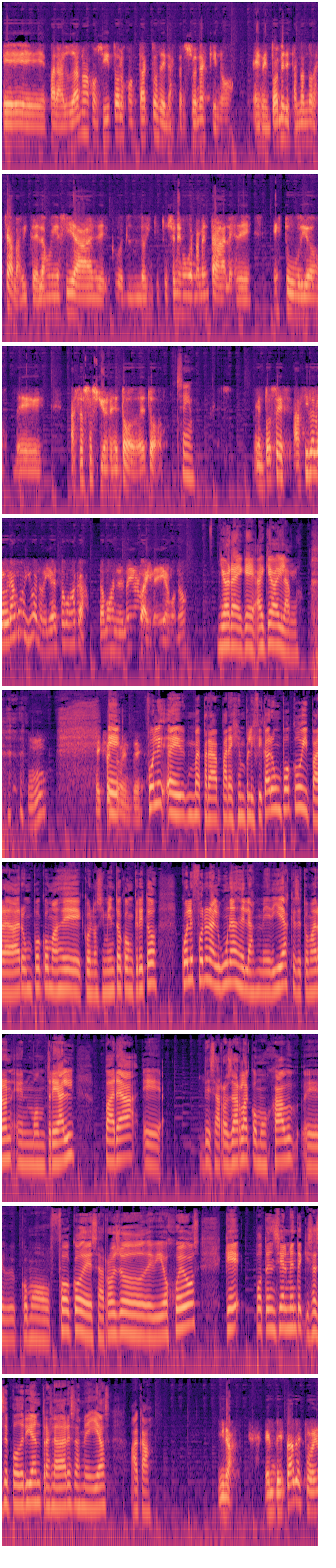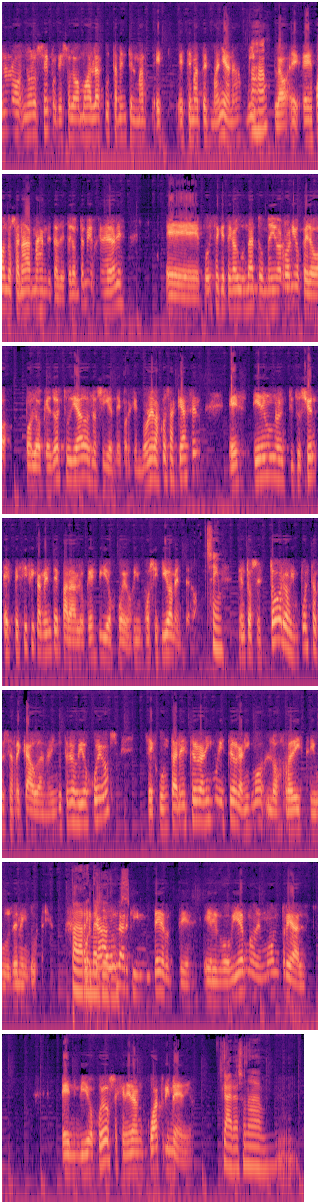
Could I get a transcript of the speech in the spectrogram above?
eh, para ayudarnos a conseguir todos los contactos de las personas que nos eventualmente están dando las charlas, ¿viste? De las universidades, de, las instituciones gubernamentales, de estudios, de asociaciones, de todo, de todo. Sí. Entonces, así lo logramos y bueno, ya estamos acá, estamos en el medio del baile, digamos, ¿no? Y ahora hay que, hay que bailarlo. Exactamente. Eh, eh, para, para ejemplificar un poco y para dar un poco más de conocimiento concreto, ¿cuáles fueron algunas de las medidas que se tomaron en Montreal para eh, desarrollarla como hub, como foco de desarrollo de videojuegos, que potencialmente quizás se podrían trasladar esas medidas acá? Mira, en detalle todavía no, no, lo sé porque eso lo vamos a hablar justamente el este martes mañana eh, es cuando se van a dar más en detalle. Pero en términos generales, eh, puede ser que tenga algún dato medio erróneo, pero por lo que yo he estudiado es lo siguiente. Por ejemplo, una de las cosas que hacen es, tienen una institución específicamente para lo que es videojuegos, impositivamente, ¿no? Sí. Entonces, todos los impuestos que se recaudan en la industria de los videojuegos se juntan en este organismo y este organismo los redistribuye en la industria. Para Por cada dólar que inverte el gobierno de Montreal en videojuegos se generan cuatro y medio. Claro, es una,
